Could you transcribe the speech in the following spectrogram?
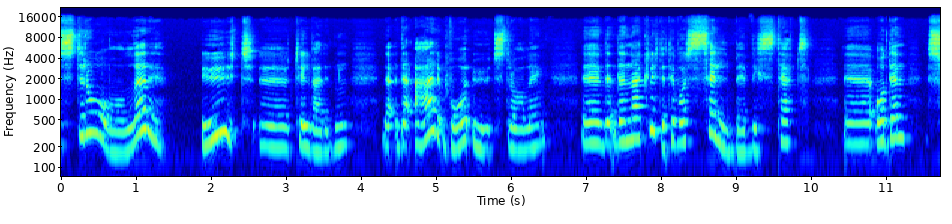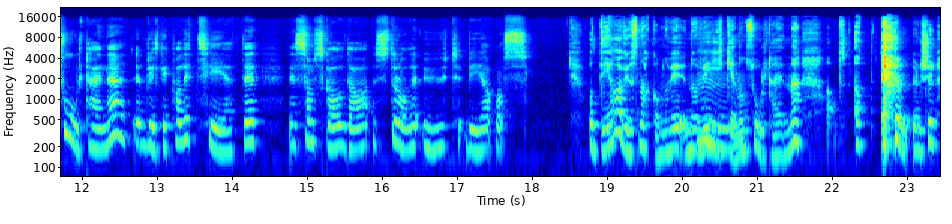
stråler ut eh, til verden. Det, er vår utstråling. Eh, den- er knyttet til vår selvbevissthet. Eh, Og den soltegnet, eh, hvilke kvaliteter eh, som skal da stråle ut via oss. Og det har vi jo snakka om når vi, når vi gikk gjennom soltegnene. At, at, unnskyld,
